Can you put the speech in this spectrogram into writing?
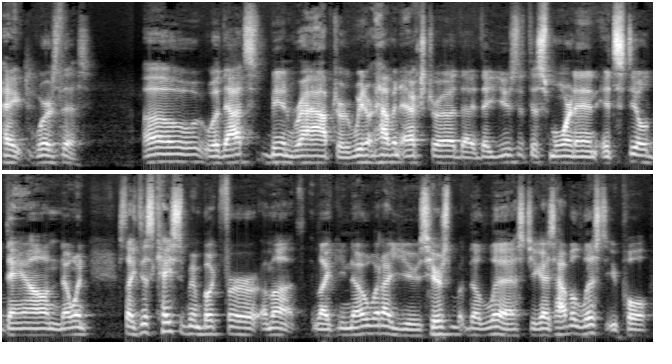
Hey, where's this? Oh, well, that's being wrapped, or we don't have an extra. That they used it this morning. It's still down. No one. It's like this case has been booked for a month. Like you know what I use. Here's the list. You guys have a list that you pull.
